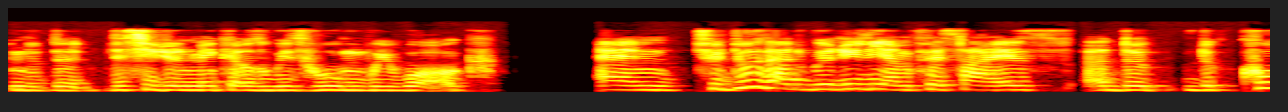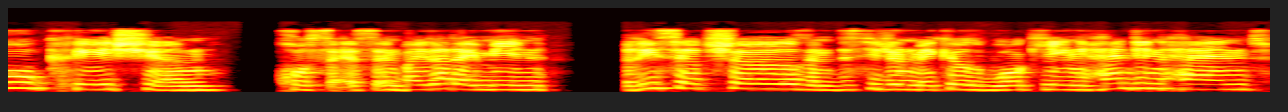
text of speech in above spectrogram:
you know, the decision makers with whom we work. And to do that, we really emphasize uh, the, the co-creation process. And by that, I mean researchers and decision makers working hand in hand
